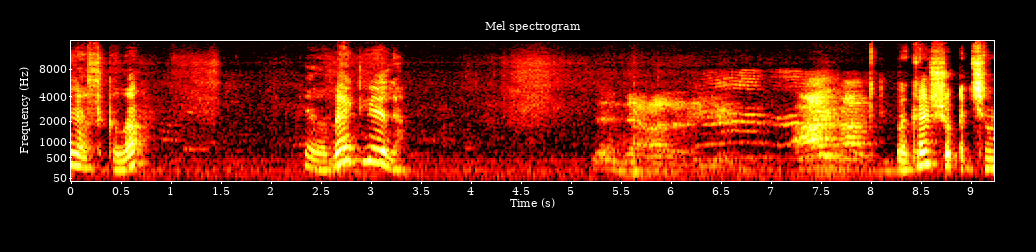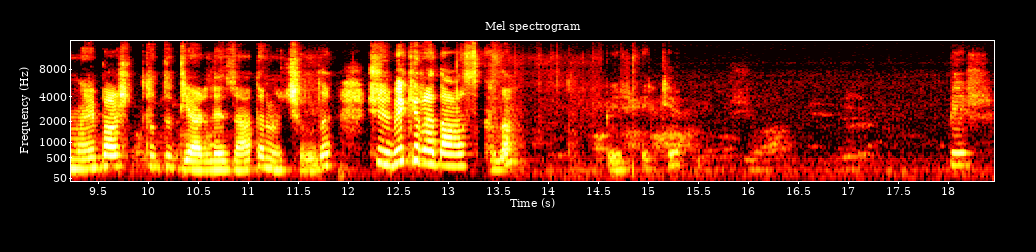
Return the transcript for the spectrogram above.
Yine sıkalım. Ya da bekleyelim. Bakın şu açılmaya başladı. Diğerleri zaten açıldı. Şimdi bir kere daha sıkalım. Bir, iki. Bir.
